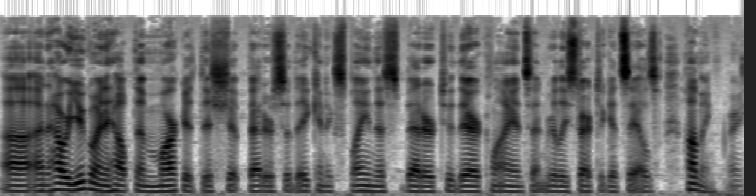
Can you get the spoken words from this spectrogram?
uh, and how are you going to help them market this ship better so they can explain this better to their clients and really start to get sales humming? Right.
